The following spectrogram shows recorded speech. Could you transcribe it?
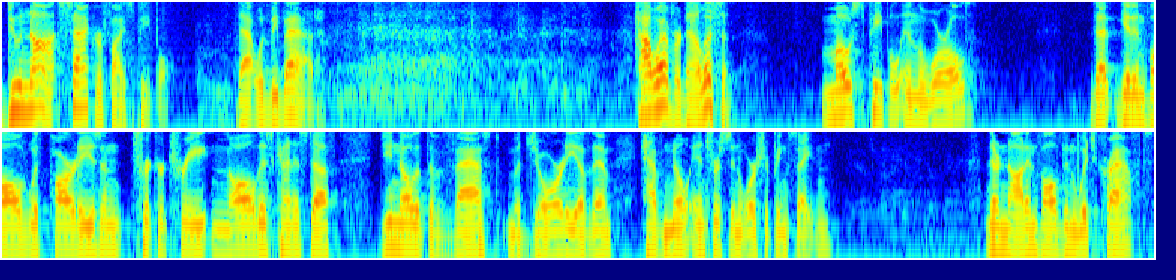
Do not sacrifice people. That would be bad. However, now listen, most people in the world that get involved with parties and trick or treat and all this kind of stuff, do you know that the vast majority of them have no interest in worshiping Satan? They're not involved in witchcraft.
